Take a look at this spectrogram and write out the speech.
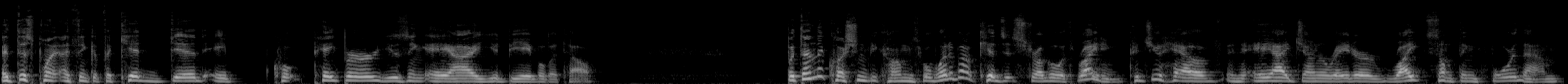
at this point I think if a kid did a quote paper using AI, you'd be able to tell. But then the question becomes, well what about kids that struggle with writing? Could you have an AI generator write something for them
